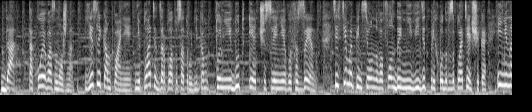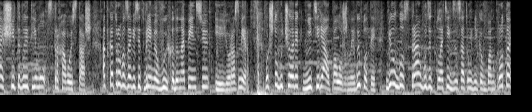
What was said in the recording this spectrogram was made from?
Да, Такое возможно. Если компания не платит зарплату сотрудникам, то не идут и отчисления в ФСЗН. Система пенсионного фонда не видит приходов заплательщика и не насчитывает ему страховой стаж, от которого зависит время выхода на пенсию и ее размер. Вот чтобы человек не терял положенные выплаты, Белгосстрах будет платить за сотрудников банкрота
